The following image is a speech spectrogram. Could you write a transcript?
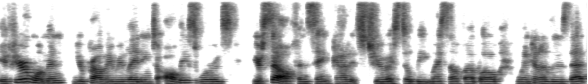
if you're a woman, you're probably relating to all these words yourself and saying, God, it's true. I still beat myself up. Oh, when can I lose that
